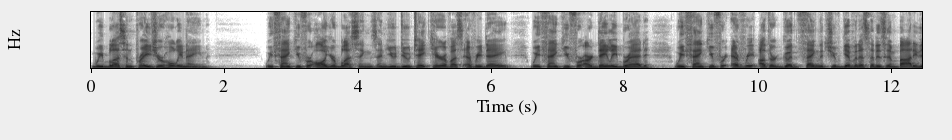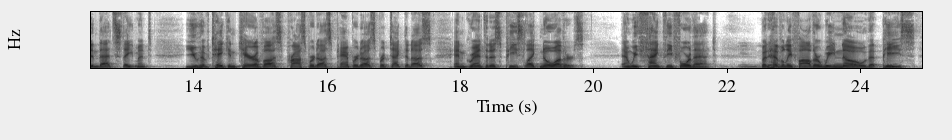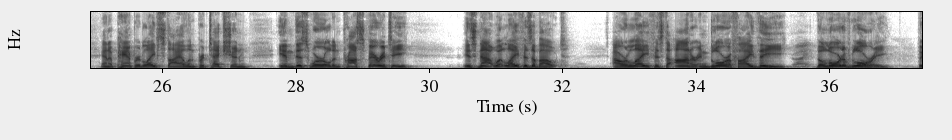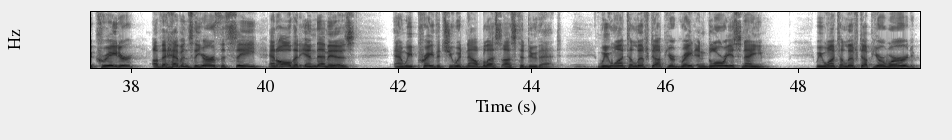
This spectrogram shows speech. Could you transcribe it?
We bless and praise your holy name. We thank you for all your blessings, and you do take care of us every day. We thank you for our daily bread. We thank you for every other good thing that you've given us that is embodied in that statement. You have taken care of us, prospered us, pampered us, protected us, and granted us peace like no others. And we thank thee for that. But Heavenly Father, we know that peace and a pampered lifestyle and protection in this world and prosperity is not what life is about. Our life is to honor and glorify Thee, the Lord of glory, the Creator of the heavens, the earth, the sea, and all that in them is. And we pray that you would now bless us to do that. We want to lift up your great and glorious name. We want to lift up your word.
